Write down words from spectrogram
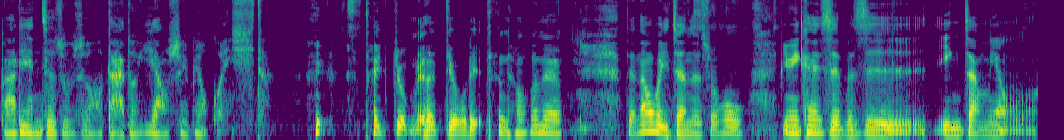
把脸遮住之后，大家都一样睡，没有关系的。太重了，丢脸。然后呢，等到回程的时候，因为一开始不是营帐没有。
